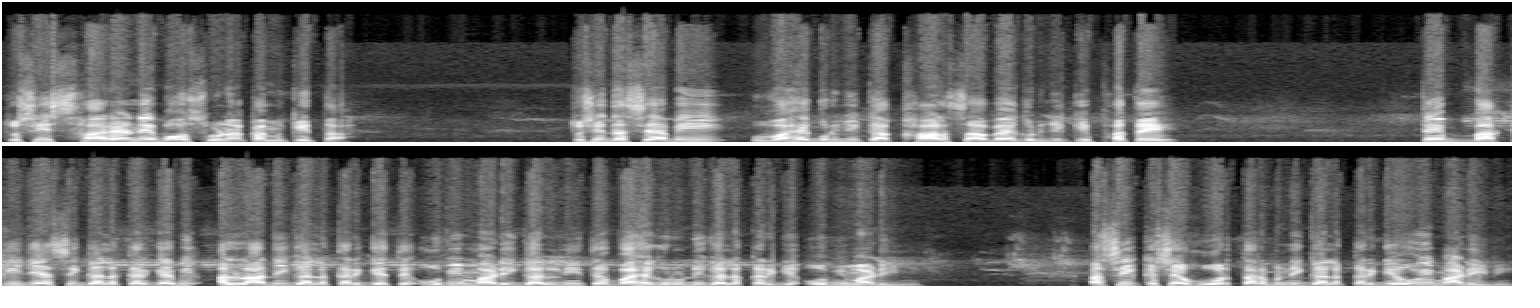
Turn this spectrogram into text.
ਤੁਸੀਂ ਸਾਰਿਆਂ ਨੇ ਬਹੁਤ ਸੋਹਣਾ ਕੰਮ ਕੀਤਾ। ਤੁਸੀਂ ਦੱਸਿਆ ਵੀ ਵਾਹਿਗੁਰੂ ਜੀ ਕਾ ਖਾਲਸਾ, ਵਾਹਿਗੁਰੂ ਜੀ ਕੀ ਫਤਿਹ। ਤੇ ਬਾਕੀ ਜੇ ਅਸੀਂ ਗੱਲ ਕਰੀਏ ਵੀ ਅੱਲਾ ਦੀ ਗੱਲ ਕਰੀਏ ਤੇ ਉਹ ਵੀ ਮਾੜੀ ਗੱਲ ਨਹੀਂ ਤੇ ਵਾਹਿਗੁਰੂ ਦੀ ਗੱਲ ਕਰੀਏ ਉਹ ਵੀ ਮਾੜੀ ਨਹੀਂ। ਅਸੀਂ ਕਿਸੇ ਹੋਰ ਧਰਮ ਦੀ ਗੱਲ ਕਰੀਏ ਉਹ ਵੀ ਮਾੜੀ ਨਹੀਂ।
